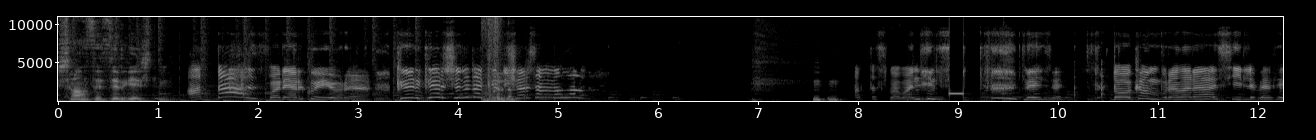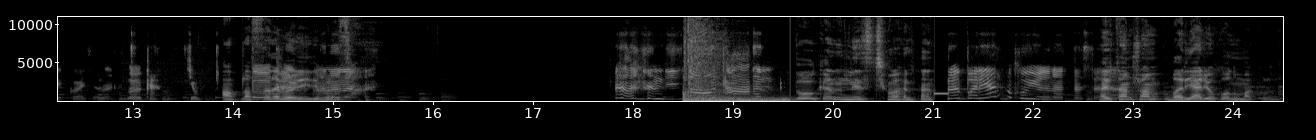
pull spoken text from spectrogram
Şans eseri geçtim. atlas. Bariyer koyuyor oraya. Kır kır şunu da kır. Kırdım. Düşersen valla. Atlas babaannen s- Neyse. Doğukan buralara sihirli bir efekt koysana. Doğukan. Cım. Atlas'ta Doğukan. da böyleydi burası. ananı- Anan değil. Doğukan. Doğukan'ın ne suçu var lan? Buraya bariyer mi koyuyordun Atlas'ta? Hayır tam şu an bariyer yok oğlum bak burada.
